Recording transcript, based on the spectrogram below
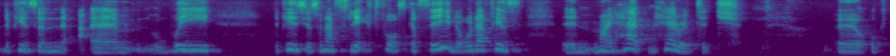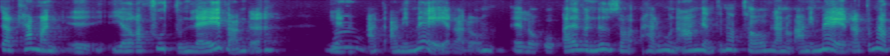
det finns en um, We, det finns ju sådana här släktforskarsidor och där finns eh, My Heritage. Eh, och där kan man eh, göra foton levande genom Mm. att animera dem. Eller, och även nu så hade hon använt den här tavlan och animerat de här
